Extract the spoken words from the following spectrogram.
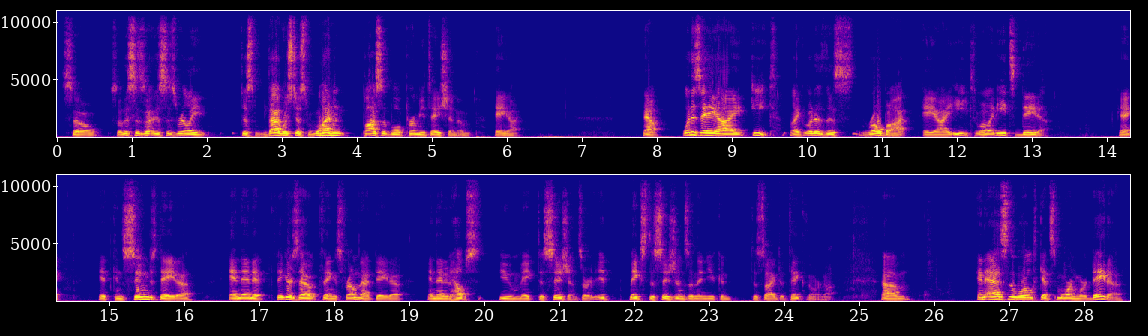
So, so this is this is really just that was just one possible permutation of AI. Now, what does AI eat? Like, what does this robot AI eat? Well, it eats data. Okay, it consumes data, and then it figures out things from that data, and then it helps you make decisions, or it makes decisions, and then you can decide to take them or not. Um, and as the world gets more and more data,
